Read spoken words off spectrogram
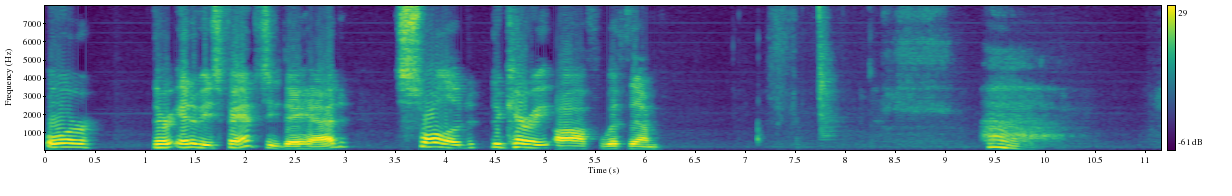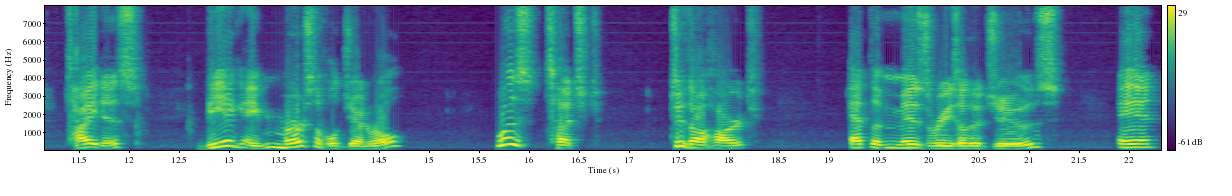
or their enemies fancied they had, swallowed to carry off with them. Titus, being a merciful general, was touched to the heart at the miseries of the Jews, and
